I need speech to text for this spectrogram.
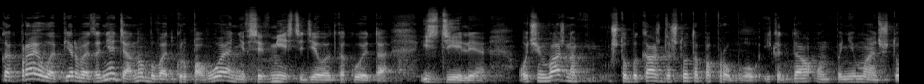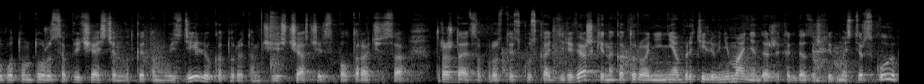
Как правило, первое занятие, оно бывает групповое, они все вместе делают какое-то изделие. Очень важно, чтобы каждый что-то попробовал. И когда он понимает, что вот он тоже сопричастен вот к этому изделию, которое там через час, через полтора часа рождается просто из куска деревяшки, на которую они не обратили внимания даже когда зашли в мастерскую,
